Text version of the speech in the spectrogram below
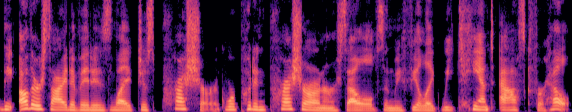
the other side of it is like just pressure. We're putting pressure on ourselves and we feel like we can't ask for help.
